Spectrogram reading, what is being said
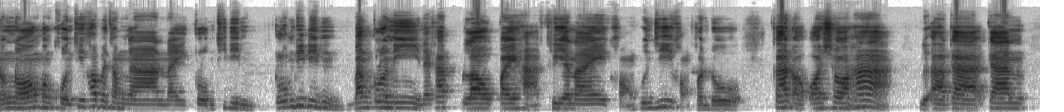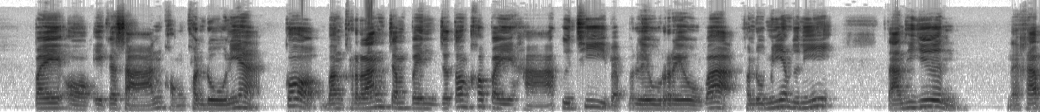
น้องๆ บางคนที่เข้าไปทำงานในกรมที่ดิน กรมที่ดิน บางกรณีนะครับ เราไปหาเคลียร์ในของพื้นที่ของคอนโด การออกอช5หรืออาการการไปออกเอกสารของคอนโดเนี่ยก็บางครั้งจำเป็นจะต้องเข้าไปหาพื้นที่แบบเร็วๆว่าคอนโดมิเนียมตัวนี้ ตามที่ยื่นนะครับ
